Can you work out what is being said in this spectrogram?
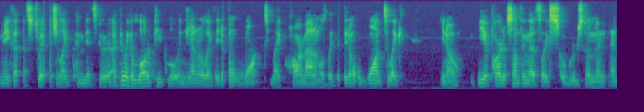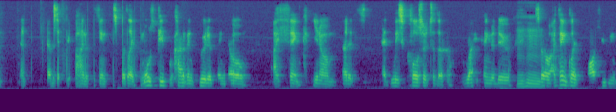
make that switch and like commit to it. I feel like a lot of people in general like they don't want to like harm animals. Like they don't want to like you know be a part of something that's like so gruesome and and behind the scenes. But like most people kind of intuitively know, I think, you know, that it's at least closer to the right thing to do. Mm-hmm. So I think like watching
